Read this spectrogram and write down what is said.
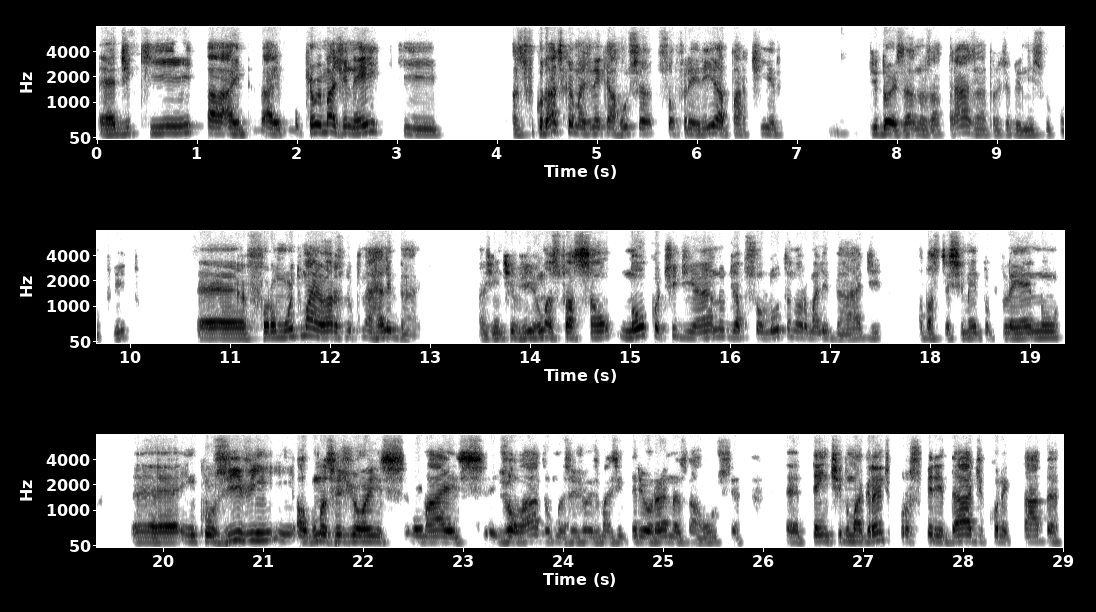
é de que a, a, o que eu imaginei que as dificuldades que eu imaginei que a Rússia sofreria a partir de dois anos atrás, né, a partir do início do conflito, é, foram muito maiores do que na realidade. A gente vive uma situação no cotidiano de absoluta normalidade, abastecimento pleno, é, inclusive em algumas regiões mais isoladas, algumas regiões mais interioranas da Rússia, é, tem tido uma grande prosperidade conectada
